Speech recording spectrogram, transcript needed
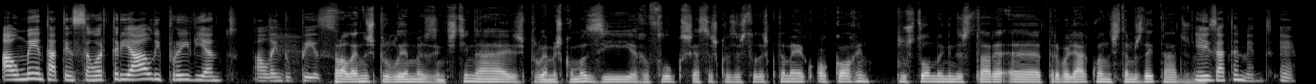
aumenta a tensão arterial e por aí diante, além do peso. Para além dos problemas intestinais, problemas como azia, refluxos, essas coisas todas que também ocorrem pelo estômago ainda estar a, a trabalhar quando estamos deitados. Não é? Exatamente, é,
